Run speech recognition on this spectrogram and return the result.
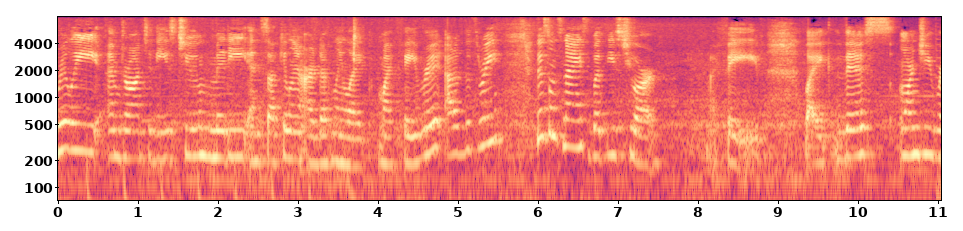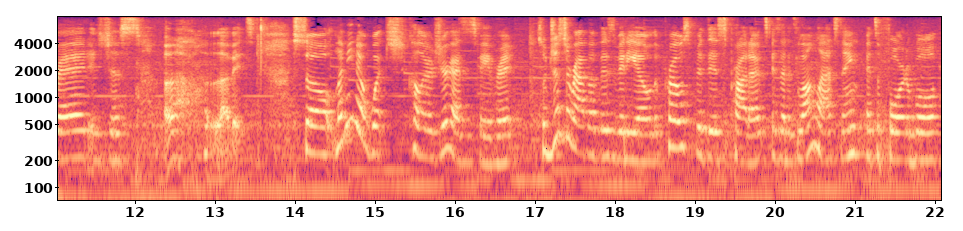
really am drawn to these two. Midi and Succulent are definitely like my favorite out of the three. This one's nice, but these two are my fave. Like this orangey red is just, ugh, love it. So let me know which color is your guys' favorite. So just to wrap up this video, the pros for this product is that it's long lasting, it's affordable,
